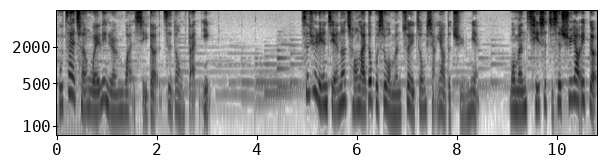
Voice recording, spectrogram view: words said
不再成为令人惋惜的自动反应。失去连结呢，从来都不是我们最终想要的局面，我们其实只是需要一个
